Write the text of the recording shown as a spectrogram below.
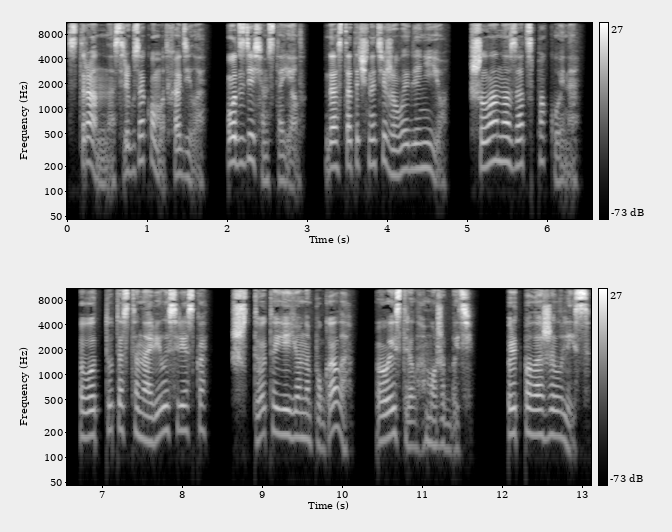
Странно, с рюкзаком отходила. Вот здесь он стоял, достаточно тяжелый для нее. Шла назад спокойно. Вот тут остановилась резко. Что-то ее напугало? Выстрел, может быть, предположил Лис.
